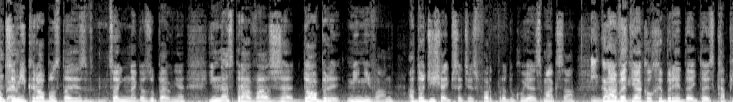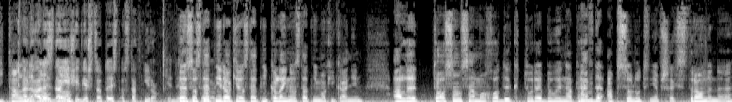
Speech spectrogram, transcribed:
Jogger. czy mikrobus to jest co innego zupełnie. Inna sprawa, że dobry minivan, a do dzisiaj przecież Ford produkuje S-Maxa, nawet jako hybrydę i to jest kapitalne ale, ale auto. zdaje się, wiesz co, to jest ostatni rok, kiedy To jest ostatni rok i ostatni, kolejny ostatni Mohikanin, ale to są samochody, które były naprawdę absolutnie wszechstronne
